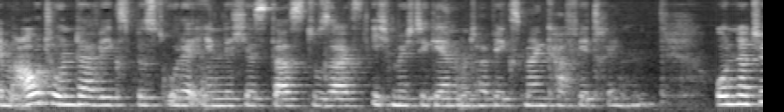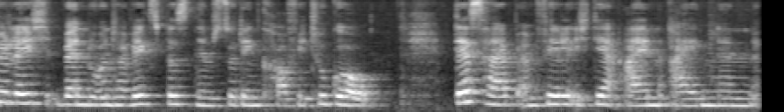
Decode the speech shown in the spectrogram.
im Auto unterwegs bist oder ähnliches, dass du sagst, ich möchte gerne unterwegs meinen Kaffee trinken. Und natürlich, wenn du unterwegs bist, nimmst du den Coffee to go. Deshalb empfehle ich dir einen eigenen äh,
